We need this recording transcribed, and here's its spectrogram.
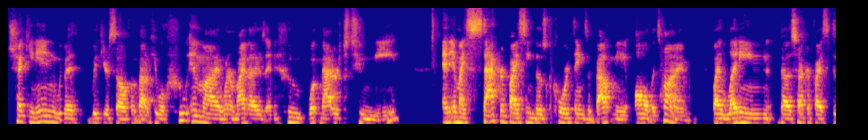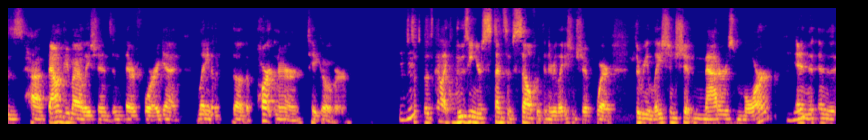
checking in with with yourself about okay, well, who am I? What are my values? And who what matters to me? And am I sacrificing those core things about me all the time? by letting those sacrifices have boundary violations and therefore again letting the, the, the partner take over mm-hmm. so, so, it's kind of like losing your sense of self within the relationship where the relationship matters more mm-hmm. and, the, and the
